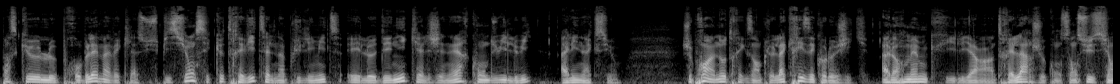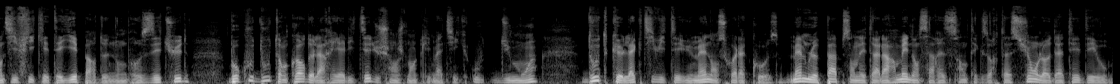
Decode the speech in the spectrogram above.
Parce que le problème avec la suspicion, c'est que très vite, elle n'a plus de limite, et le déni qu'elle génère conduit, lui, à l'inaction. Je prends un autre exemple, la crise écologique. Alors même qu'il y a un très large consensus scientifique étayé par de nombreuses études, beaucoup doutent encore de la réalité du changement climatique, ou du moins doutent que l'activité humaine en soit la cause. Même le pape s'en est alarmé dans sa récente exhortation Laudate Deum.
